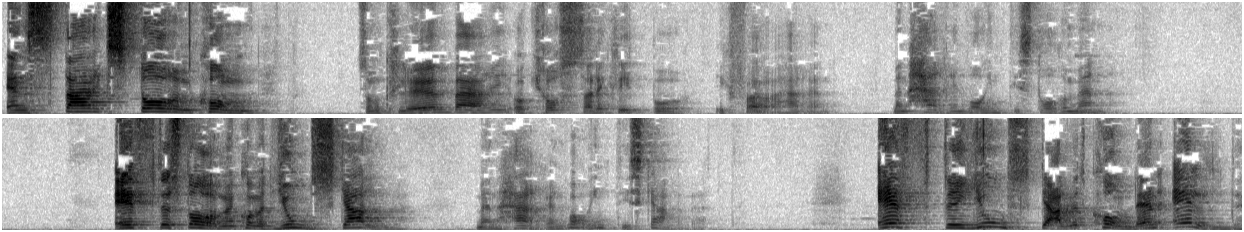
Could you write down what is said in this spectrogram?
En stark storm kom som klöv berg och krossade klippor, gick före Herren. Men Herren var inte i stormen. Efter stormen kom ett jordskalv, men Herren var inte i skalvet. Efter jordskalvet kom det en eld,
